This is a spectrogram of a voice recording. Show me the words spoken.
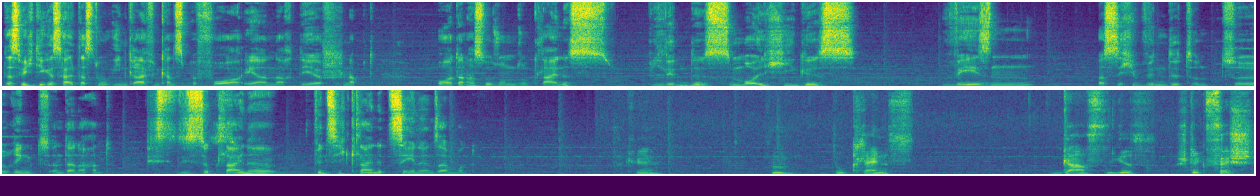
das Wichtige ist halt, dass du ihn greifen kannst, bevor er nach dir schnappt. Und dann hast du so ein, so ein kleines, blindes, molchiges Wesen, was sich windet und äh, ringt an deiner Hand. Siehst so kleine, winzig kleine Zähne in seinem Mund. Okay. Hm, du kleines, garstiges Stück Fisch.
